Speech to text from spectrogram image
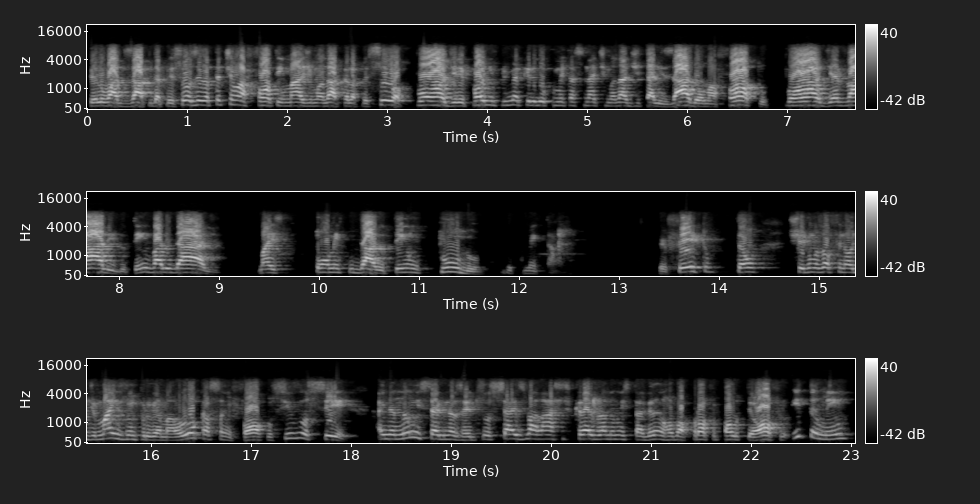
pelo WhatsApp da pessoa, às vezes até tinha uma foto, imagem mandar pela pessoa, pode, ele pode imprimir aquele documento, assinar e te mandar digitalizado ou uma foto, pode, é válido, tem validade, mas tomem cuidado, tenham tudo documentado. Perfeito? Então, chegamos ao final de mais um programa Locação em Foco. Se você ainda não me segue nas redes sociais, vai lá, se inscreve lá no meu Instagram, arroba Paulo Teófilo, e também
